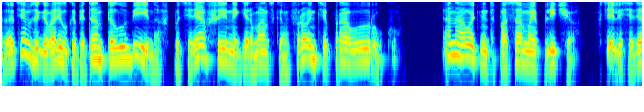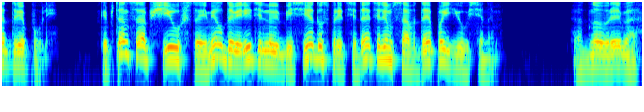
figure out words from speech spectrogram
Затем заговорил капитан Толубинов, потерявший на германском фронте правую руку. Она отнята по самое плечо, в теле сидят две пули. Капитан сообщил, что имел доверительную беседу с председателем Совдепа Юсиным. «Одно время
